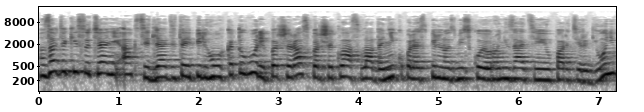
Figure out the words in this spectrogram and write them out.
Завдяки соціальній акції для дітей пільгових категорій перший раз перший клас влада Нікополя спільно з міською організацією партії регіонів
